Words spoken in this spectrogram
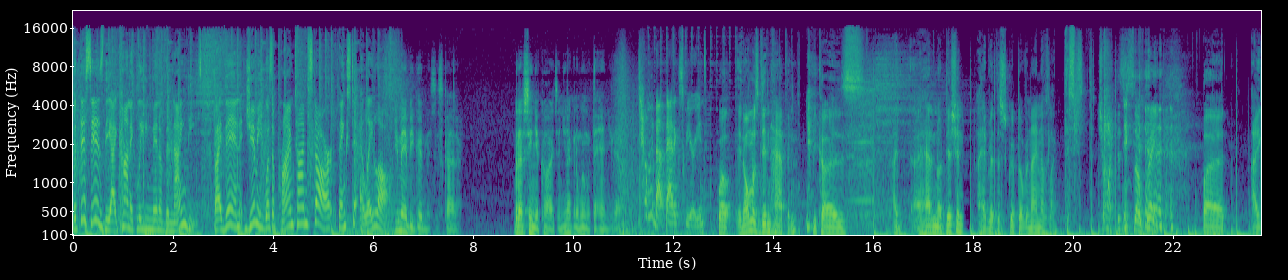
But this is the iconic leading men of the 90s. By then, Jimmy was a primetime star thanks to LA Law. You may be good, Mrs. Schuyler. But I've seen your cards, and you're not going to win with the hand you got. Tell me about that experience. Well, it almost didn't happen because I, I had an audition. I had read the script overnight, and I was like, this is the joint. This is so great. but I,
